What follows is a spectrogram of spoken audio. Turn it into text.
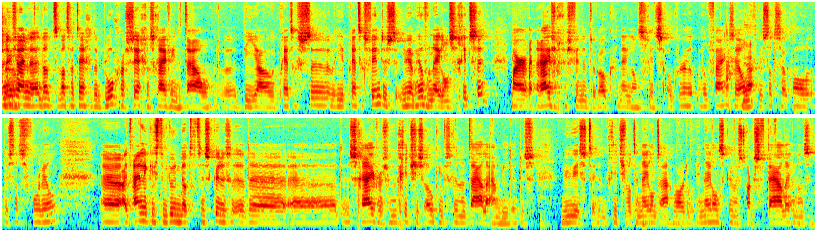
Nou ja, nu zijn dat wat we tegen de bloggers zeggen, schrijven in de taal die jou het prettigste, die je prettigst vindt. Dus nu hebben we heel veel Nederlandse gidsen. Maar reizigers vinden natuurlijk ook Nederlandse gidsen ook weer heel, heel fijn zelf. Ja. Dus dat is ook wel, dus dat is een voordeel. Eh, uiteindelijk is de bedoeling dat we, ze kunnen ze, de, eh, de schrijvers hun gidsjes ook in verschillende talen aanbieden. Dus nu is het een gidsje wat in Nederland aangeboden wordt. In Nederlands kunnen we straks vertalen en dan is het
